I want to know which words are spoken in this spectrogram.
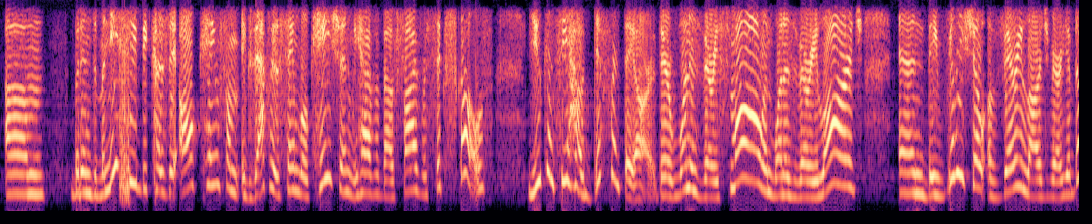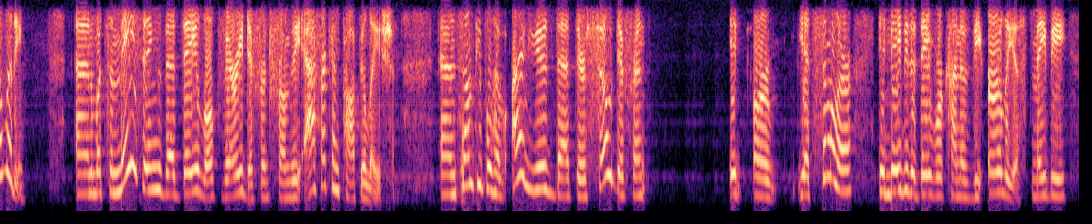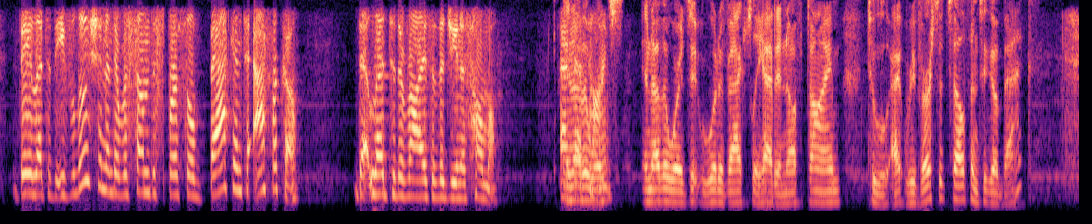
Um, but in the Dmanisi, because they all came from exactly the same location, we have about five or six skulls. You can see how different they are. They're, one is very small and one is very large, and they really show a very large variability. And what's amazing that they look very different from the African population. And some people have argued that they're so different, it, or yet similar, it may be that they were kind of the earliest. Maybe they led to the evolution and there was some dispersal back into Africa that led to the rise of the genus Homo. in other words, in other words, it would have actually had enough time to uh, reverse itself and to go back.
